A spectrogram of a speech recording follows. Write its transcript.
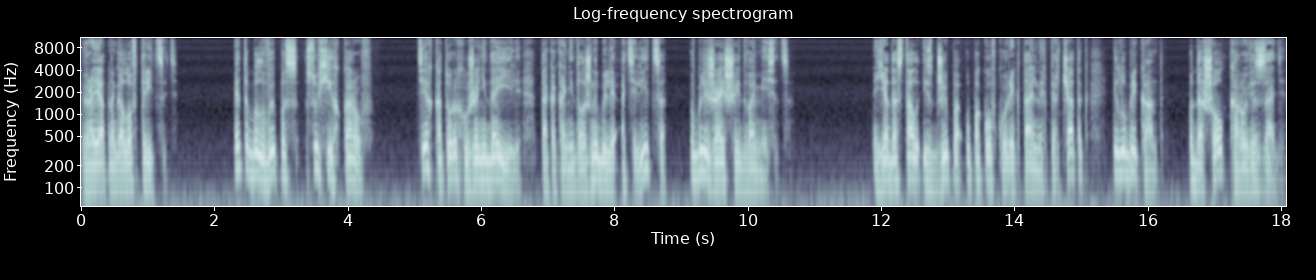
вероятно, голов 30. Это был выпас сухих коров, тех, которых уже не доили, так как они должны были отелиться в ближайшие два месяца. Я достал из джипа упаковку ректальных перчаток и лубрикант, подошел к корове сзади.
